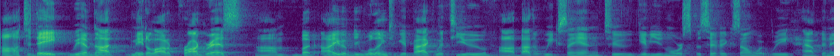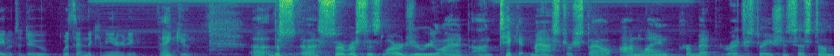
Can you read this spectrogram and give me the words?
Uh, to date, we have not made a lot of progress, um, but I would be willing to get back with you uh, by the week's end to give you more specifics on what we have been able to do within the community. Thank you. Uh, The uh, service is largely reliant on Ticketmaster-style online permit registration system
